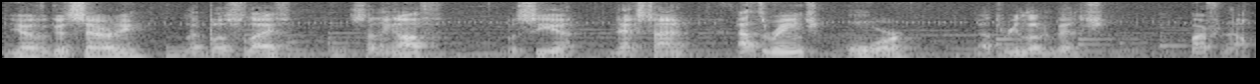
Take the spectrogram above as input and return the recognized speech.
you have a good Saturday. Bullets for Life, signing off. We'll see you next time at the range or at the reloaded bench. Bye for now.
